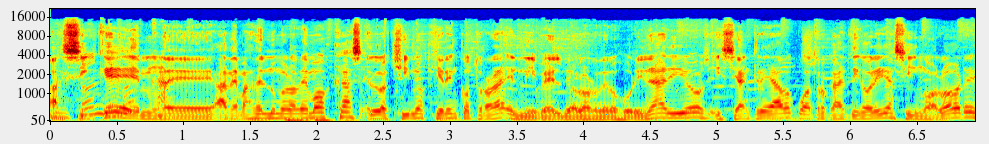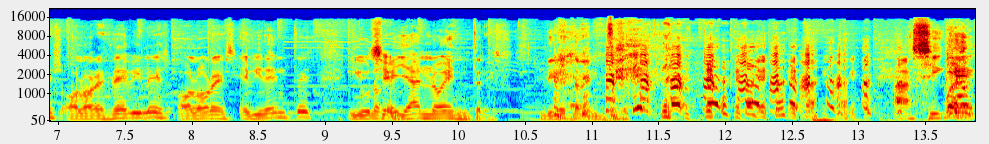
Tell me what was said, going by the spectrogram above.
Así que, eh, además del número de moscas, los chinos quieren controlar el nivel de olor de los urinarios y se han creado cuatro categorías sin olores, olores débiles, olores evidentes y uno Sí. que ya no entres directamente. Así que,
